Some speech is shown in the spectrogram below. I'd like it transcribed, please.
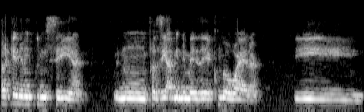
para quem não me conhecia, não fazia a mínima ideia como eu era e,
